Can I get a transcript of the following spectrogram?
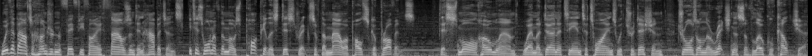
With about 155,000 inhabitants, it is one of the most populous districts of the Małopolska province. This small homeland, where modernity intertwines with tradition, draws on the richness of local culture.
